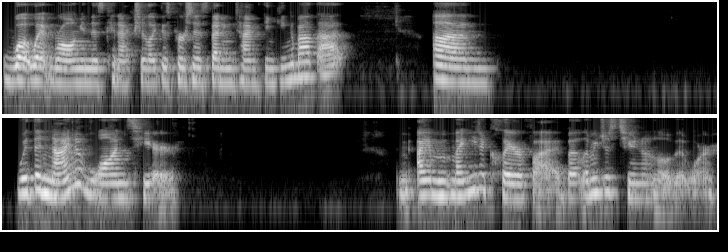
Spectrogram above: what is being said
what went wrong in this connection. Like this person is spending time thinking about that. Um, with the Nine of Wands here, I might need to clarify, but let me just tune in a little bit more.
